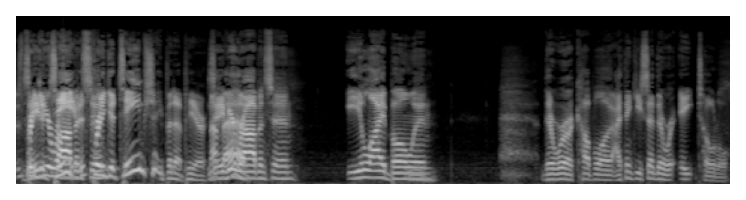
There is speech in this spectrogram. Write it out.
it's pretty Xavier good team. It's pretty good team shaping up here. Not Xavier bad. Robinson, Eli Bowen. There were a couple of, I think he said there were eight total.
